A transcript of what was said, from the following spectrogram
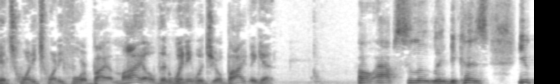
in 2024 by a mile than winning with Joe Biden again. Oh, absolutely. Because you,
